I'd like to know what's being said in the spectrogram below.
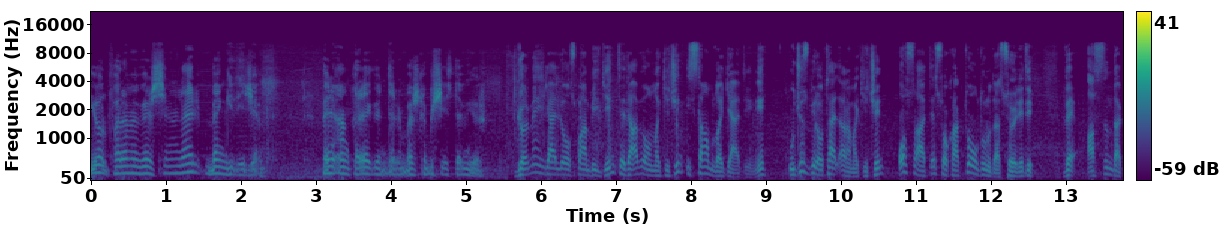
yol paramı versinler ben gideceğim. Beni Ankara'ya gönderin başka bir şey istemiyorum. Görme engelli Osman Bilgin tedavi olmak için İstanbul'a geldiğini, ucuz bir otel aramak için o saatte sokakta olduğunu da söyledi. Ve aslında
